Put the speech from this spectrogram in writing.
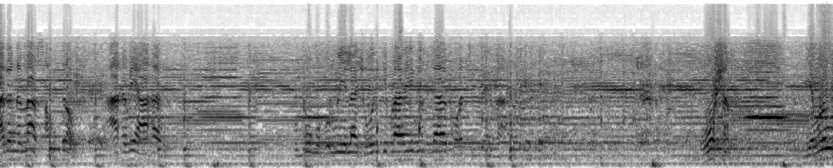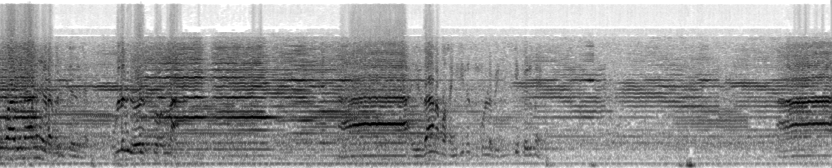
ராகங்கள்லாம் சமுத்திரம். ஆகவே ஆகாது. ரொம்ப ரொம்ப பொறுமையெல்லாம் சோதிக்கப்படாதேங்கிறதுக்காக குறைச்சிருக்கேன் நான். ஓஷம் எவ்வளவு பாதினாலும் இடம் இருக்குது உள்ளது எழுத்தோம் இதுதான் நம்ம சங்கீதத்துக்குள்ள பெரிய பெருமை. ஆ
